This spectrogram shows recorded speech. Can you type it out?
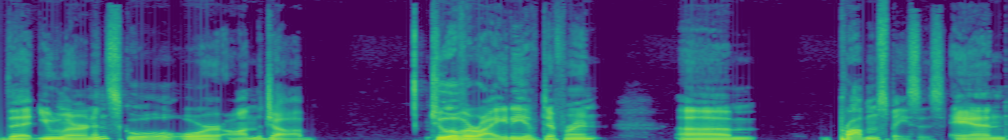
that you learn in school or on the job to a variety of different um, problem spaces. And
